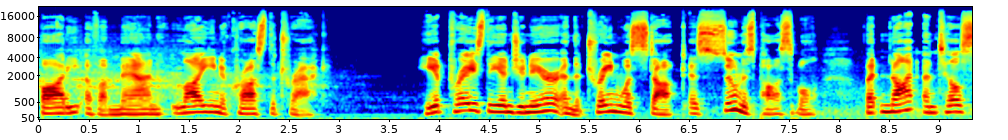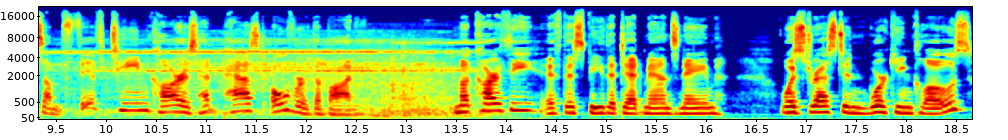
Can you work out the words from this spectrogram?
body of a man lying across the track. He appraised the engineer, and the train was stopped as soon as possible but not until some 15 cars had passed over the body. McCarthy, if this be the dead man's name, was dressed in working clothes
